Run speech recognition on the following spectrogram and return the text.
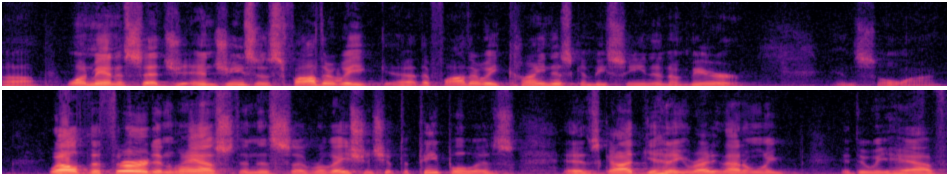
Uh, one man has said, in Jesus, fatherly, uh, the fatherly kindness can be seen in a mirror, and so on. Well, the third and last in this uh, relationship to people is, is God getting ready. Not only do we have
